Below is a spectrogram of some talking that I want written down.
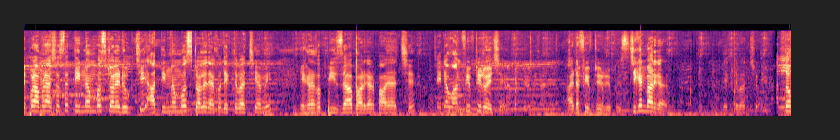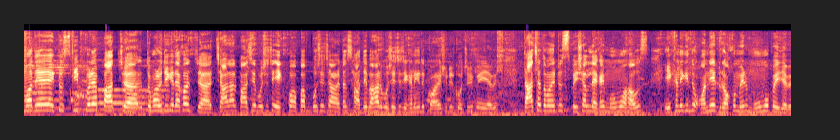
এরপর আমরা আস্তে আস্তে তিন নম্বর স্টলে ঢুকছি। আর তিন নম্বর স্টলে দেখো, দেখতে পাচ্ছি আমি, এখানে দেখো পিৎজা বার্গার পাওয়া যাচ্ছে। এটা ওয়ান ফিফটি রয়েছে। আর এটা ফিফটি রুপিস চিকেন বার্গার দেখতে পাচ্ছ? তোমাদের একটু স্কিপ করে পাঁচ তোমার ওইদিকে দেখো চার আর পাঁচে বসেছে, এক পপ আপ বসেছে, আর একটা সাদে বাহার বসেছে, যেখানে কিন্তু কড়াইশুটির কচুরি পেয়ে যাবে। তাছাড়া তোমাদের একটু স্পেশাল দেখায় মোমো হাউস এখানে কিন্তু অনেক রকমের মোমো পেয়ে যাবে।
